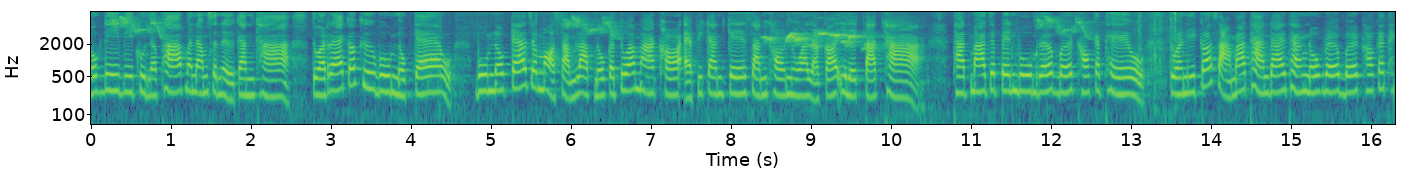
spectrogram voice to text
นกดีมีคุณภาพมานำเสนอกันค่ะ ตัวแรกก็คือบูมนกแก้ว บูมนกแก้วจะเหมาะสำหรับนกกระตั้วมาคอแอฟริกันเกซันคอนัว แล้วก็อิเล็กตัสค่ะ ถัดมาจะเป็นบูมเร v เบิร์ดคอกเทล ตัวนี้ก็สามารถทานได้ทั้งนกเร v เบิร์ดคอกเท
